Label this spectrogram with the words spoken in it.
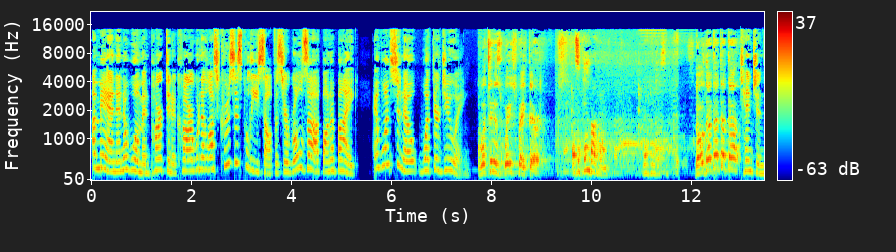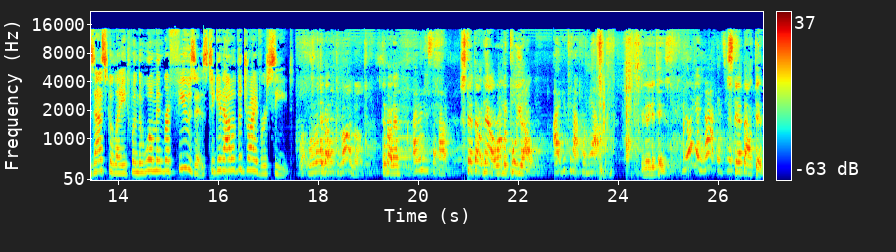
A man and a woman parked in a car when a Las Cruces police officer rolls up on a bike and wants to know what they're doing. What's in his waist right there? It's a pinball game. What he was- Da, da, da, da, da. Tensions escalate when the woman refuses to get out of the driver's seat. Step out. Step out, man. I don't just step out. Step out now, or I'm gonna pull you out. I, you cannot pull me out. You're gonna get tased. No, you're not. It's your- Step out then.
